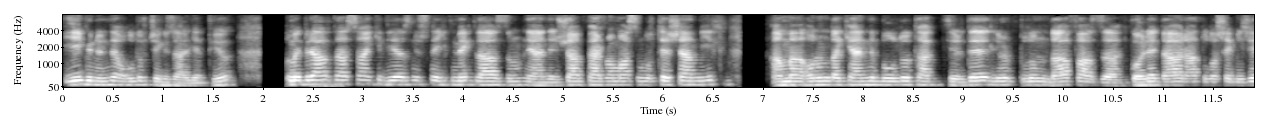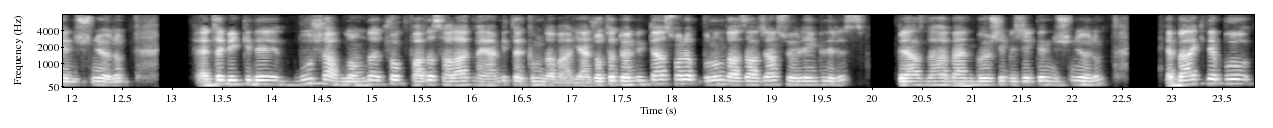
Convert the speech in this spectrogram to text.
iyi gününde oldukça güzel yapıyor. Ama biraz daha sanki Diaz'ın üstüne gitmek lazım. Yani şu an performansı muhteşem değil. Ama onun da kendi bulduğu takdirde Liverpool'un daha fazla gole daha rahat ulaşabileceğini düşünüyorum. E, tabii ki de bu şablonda çok fazla salağa kayan bir takım da var. Yani Jota döndükten sonra bunun da azalacağını söyleyebiliriz. Biraz daha ben bölüşebileceklerini düşünüyorum. E, belki de bu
